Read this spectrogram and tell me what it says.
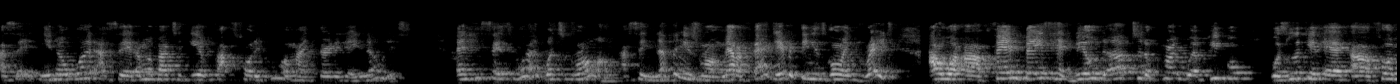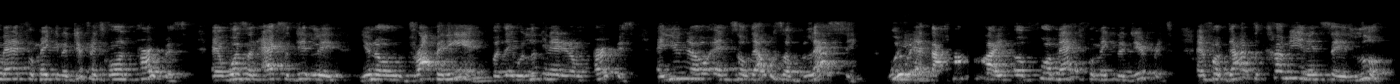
I said, you know what? I said, I'm about to give Fox 44 my 30 day notice. And he says, what? What's wrong? I say, nothing is wrong. Matter of fact, everything is going great. Our uh, fan base had built up to the point where people was looking at uh, For Mad for making a difference on purpose and wasn't accidentally, you know, dropping in, but they were looking at it on purpose. And, you know, and so that was a blessing. We were at the highlight of format for making a difference. And for God to come in and say, look,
